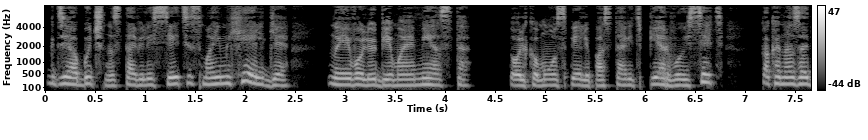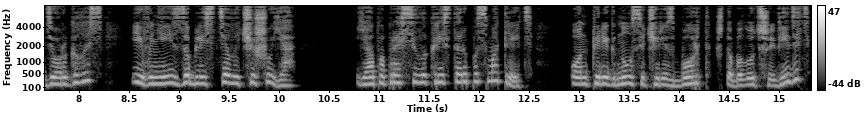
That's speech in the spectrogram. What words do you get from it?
где обычно ставили сети с моим Хельге, на его любимое место. Только мы успели поставить первую сеть, как она задергалась, и в ней заблестела чешуя. Я попросила Кристера посмотреть. Он перегнулся через борт, чтобы лучше видеть,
